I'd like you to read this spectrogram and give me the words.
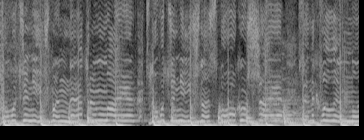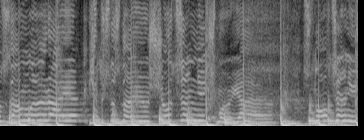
Знову ця ніч мене тримає, знову ця ніч нас покушає, все на хвилину замирає. Я точно знаю, що ця ніч моя, знов ця ніч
